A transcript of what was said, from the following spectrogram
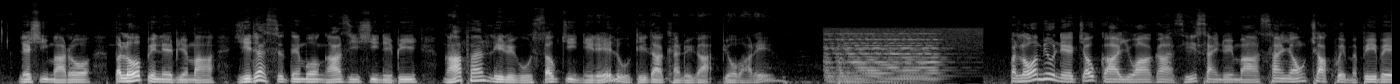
။လက်ရှိမှာတော့ပလောပင်လယ်ပြင်မှာရေတပ်စစ်သင်္ဘော၅စီးရှိနေပြီးငါးဖမ်းလေတွေကိုစောက်ကြည့်နေတယ်လို့ဒေသခံတွေကပြောပါတယ် ပလောမြို့နယ်ကြောက်ကာရွာကဈေးဆိုင်တွေမှာဆန်ရောင်းချခွင့်မပေးဘဲ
